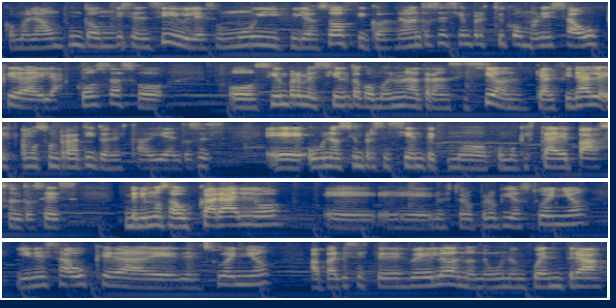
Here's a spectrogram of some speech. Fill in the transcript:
como en un punto muy sensibles son muy filosóficos, ¿no? Entonces siempre estoy como en esa búsqueda de las cosas o, o siempre me siento como en una transición, que al final estamos un ratito en esta vida, entonces eh, uno siempre se siente como, como que está de paso, entonces venimos a buscar algo eh, eh, nuestro propio sueño y en esa búsqueda del sueño aparece este desvelo en donde uno encuentra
